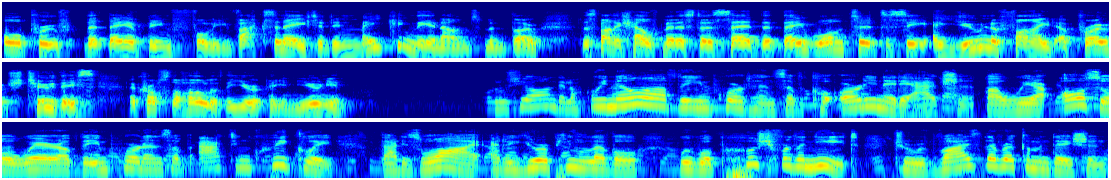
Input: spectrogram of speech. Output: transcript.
or proof that they have been fully vaccinated. In making the announcement, though, the Spanish health minister said that they wanted to see a unified approach to this across the whole of the European Union. We know of the importance of coordinated action, but we are also aware of the importance of acting quickly. That is why, at a European level, we will push for the need to revise the recommendation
